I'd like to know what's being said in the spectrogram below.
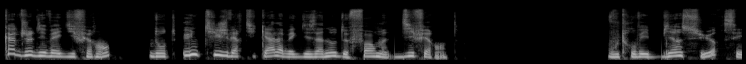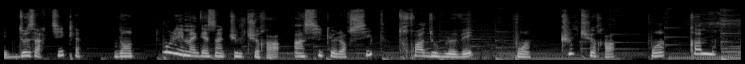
quatre jeux d'éveil différents, dont une tige verticale avec des anneaux de formes différentes. Vous trouvez bien sûr ces deux articles dans tous les magasins Cultura ainsi que leur site www.cultura.com.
